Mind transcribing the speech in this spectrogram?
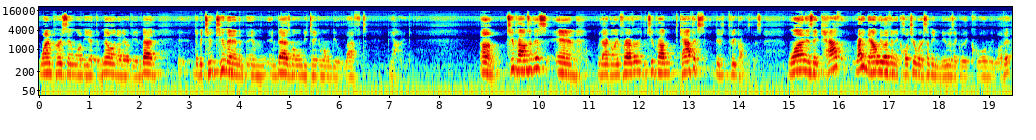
one person will be at the mill, another will be in bed. There'll be two, two men in, the, in, in beds, one will be taken, one will be left behind. Um, two problems with this, and without going forever, the two problems, Catholics, there's three problems with this. One is that Catholic, right now we live in a culture where something new is like really cool and we love it.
